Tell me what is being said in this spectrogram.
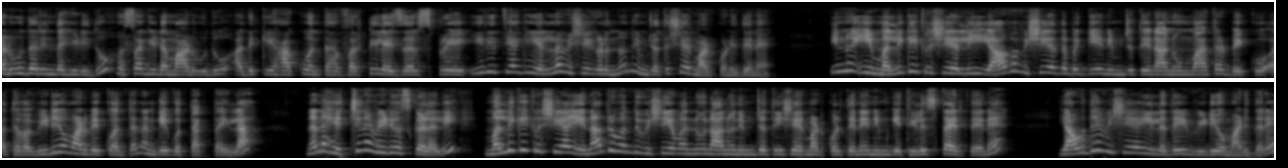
ನಡುವುದರಿಂದ ಹಿಡಿದು ಹೊಸ ಗಿಡ ಮಾಡುವುದು, ಅದಕ್ಕೆ ಹಾಕುವಂತಹ ಫರ್ಟಿಲೈಸರ್ ಸ್ಪ್ರೇ ಈ ರೀತಿಯಾಗಿ ಎಲ್ಲ ವಿಷಯಗಳನ್ನು ನಿಮ್ಮ ಜೊತೆ ಶೇರ್ ಮಾಡ್ಕೊಂಡಿದ್ದೇನೆ. ಇನ್ನು ಈ ಮಲ್ಲಿಗೆ ಕೃಷಿಯಲ್ಲಿ ಯಾವ ವಿಷಯದ ಬಗ್ಗೆ ನಿಮ್ಮ ಜೊತೆ ನಾನು ಮಾತಾಡಬೇಕು ಅಥವಾ ವಿಡಿಯೋ ಮಾಡಬೇಕು ಅಂತ ನನಗೆ ಗೊತ್ತಾಗ್ತಾ ಇಲ್ಲ. ನನ್ನ ಹೆಚ್ಚಿನ ವಿಡಿಯೋಸ್ಗಳಲ್ಲಿ ಮಲ್ಲಿಗೆ ಕೃಷಿಯ ಏನಾದರೂ ಒಂದು ವಿಷಯವನ್ನು ನಾನು ನಿಮ್ಮ ಜೊತೆ ಶೇರ್ ಮಾಡ್ಕೊಳ್ತೇನೆ, ನಿಮಗೆ ತಿಳಿಸ್ತಾ ಇರ್ತೇನೆ. ಯಾವುದೇ ವಿಷಯ ಇಲ್ಲದೆ ವಿಡಿಯೋ ಮಾಡಿದರೆ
